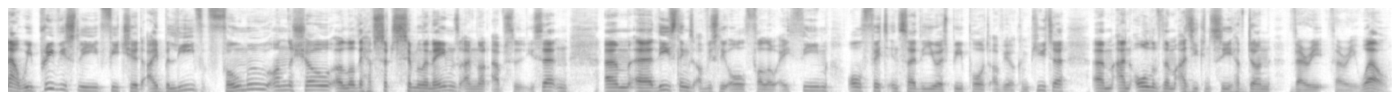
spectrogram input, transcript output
Now, we previously featured, I believe, FOMU on the show, although they have such similar names, I'm not absolutely certain. Um, uh, these things obviously all follow a theme, all fit inside the USB port of your computer, um, and all of them, as you can see, have done very, very well.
